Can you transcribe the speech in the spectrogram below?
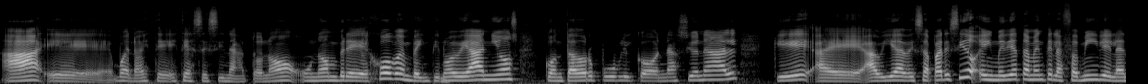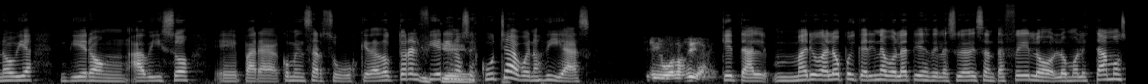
a, eh, bueno, este, este asesinato, ¿no? Un hombre joven, 29 años, contador público nacional, que eh, había desaparecido e inmediatamente la familia y la novia dieron aviso eh, para comenzar su búsqueda. Doctor Alfieri, ¿nos escucha? Buenos días. Sí, buenos días. ¿Qué tal? Mario Galopo y Karina Volati desde la ciudad de Santa Fe lo, lo molestamos.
